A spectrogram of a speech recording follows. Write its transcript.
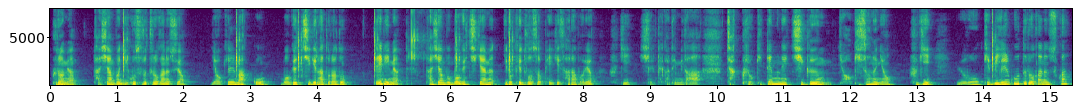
그러면 다시 한번 이곳으로 들어가는 수요. 여길 막고 먹여치기를 하더라도 때리면 다시 한번 먹여치기 하면 이렇게 두어서 백이 살아버려 흑이 실패가 됩니다. 자 그렇기 때문에 지금 여기서는요 흑이 이렇게 밀고 들어가는 수가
